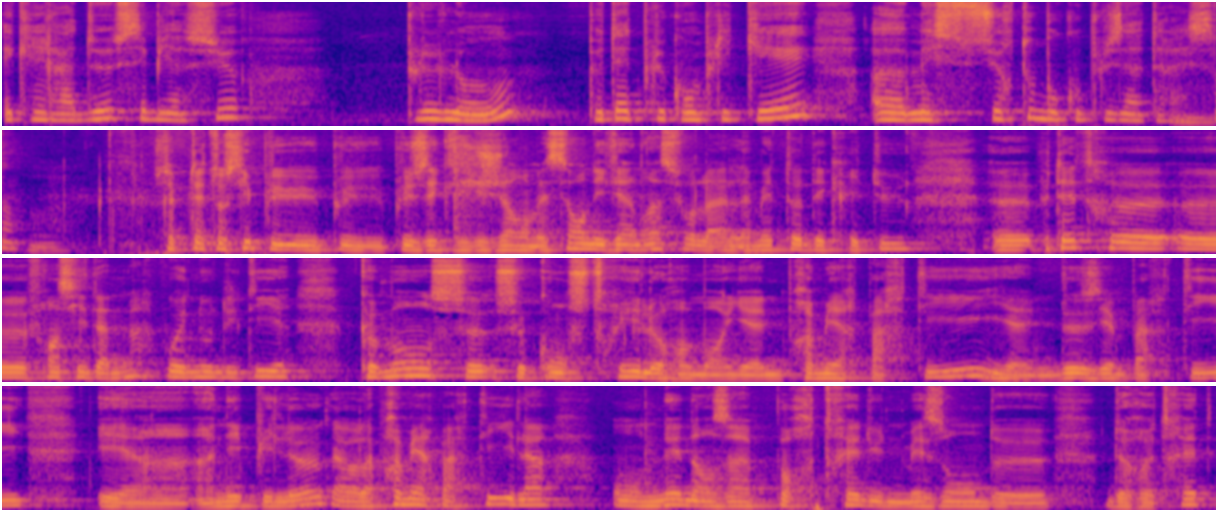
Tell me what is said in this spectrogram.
écrire à deux, c'est bien sûr plus long, peut-être plus compliqué, euh, mais surtout beaucoup plus intéressant. C'est peut-être aussi plus, plus, plus, exigeant, mais ça, on y viendra sur la, méthode d'écriture. Euh, peut-être, euh, Francis Danemark, pouvez nous dire comment se, construit le roman? Il y a une première partie, il y a une deuxième partie et un, un épilogue. Alors, la première partie, là, on est dans un portrait d'une maison de, retraite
